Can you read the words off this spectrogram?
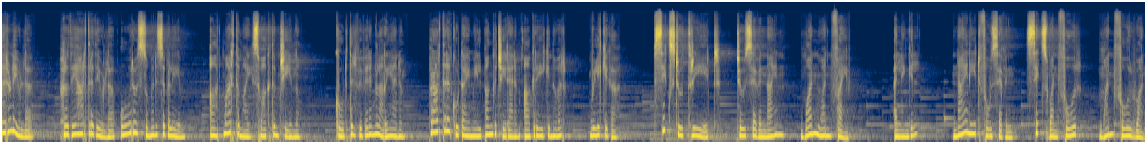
കരുണയുള്ള ഹൃദയാർദ്രതയുള്ള ഓരോ സുമനസ്സുകളെയും ആത്മാർത്ഥമായി സ്വാഗതം ചെയ്യുന്നു. കൂടുതൽ വിവരങ്ങൾ അറിയാനും പ്രാർത്ഥന കൂട്ടായ്മയിൽ പങ്കുചേരാനും ആഗ്രഹിക്കുന്നവർ വിളിക്കുക. Six two three eight two seven nine one one five അല്ലെങ്കിൽ nine eight four seven six one four one four one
